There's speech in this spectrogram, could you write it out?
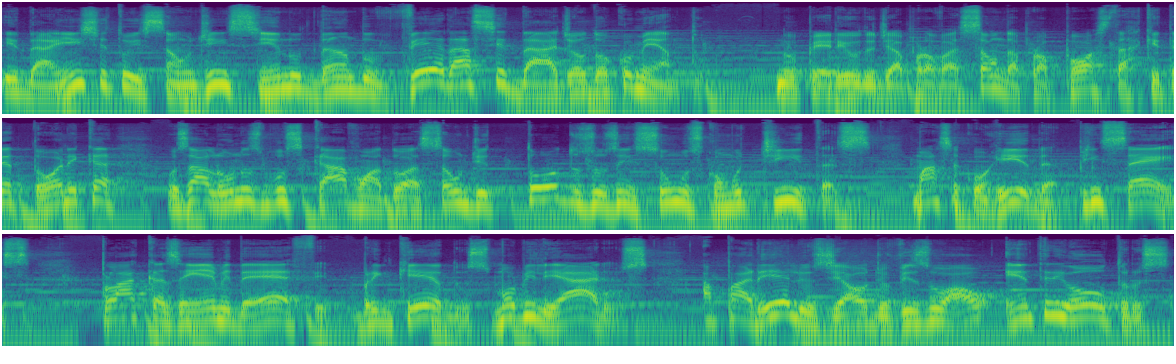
e da instituição de ensino, dando veracidade ao documento. No período de aprovação da proposta arquitetônica, os alunos buscavam a doação de todos os insumos como tintas, massa corrida, pincéis, placas em MDF, brinquedos, mobiliários, aparelhos de audiovisual, entre outros,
